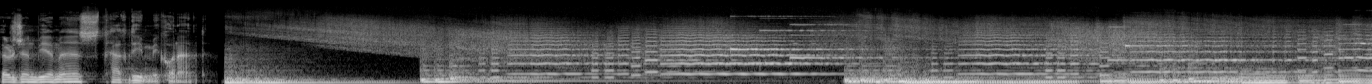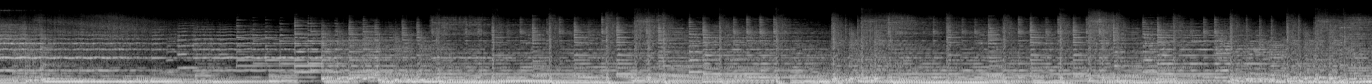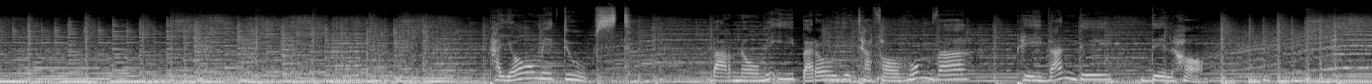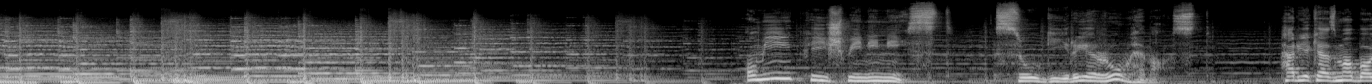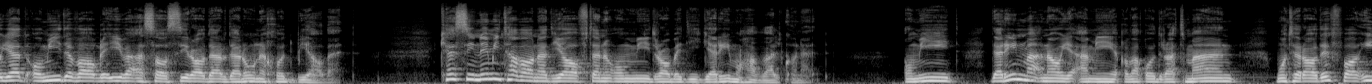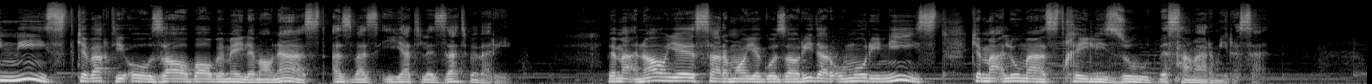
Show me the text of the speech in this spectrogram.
پرژن بی ام تقدیم می کند. برنامه ای برای تفاهم و پیوند دلها. امید پیشبینی نیست. سوگیری روح ماست. هر یک از ما باید امید واقعی و اساسی را در درون خود بیابد. کسی نمی‌تواند یافتن امید را به دیگری محول کند. امید در این معنای عمیق و قدرتمند مترادف با این نیست که وقتی اوضاع باب میلمان است از وضعیت لذت ببریم. به معنای سرمایه گذاری در اموری نیست که معلوم است خیلی زود به ثمر می‌رسد.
